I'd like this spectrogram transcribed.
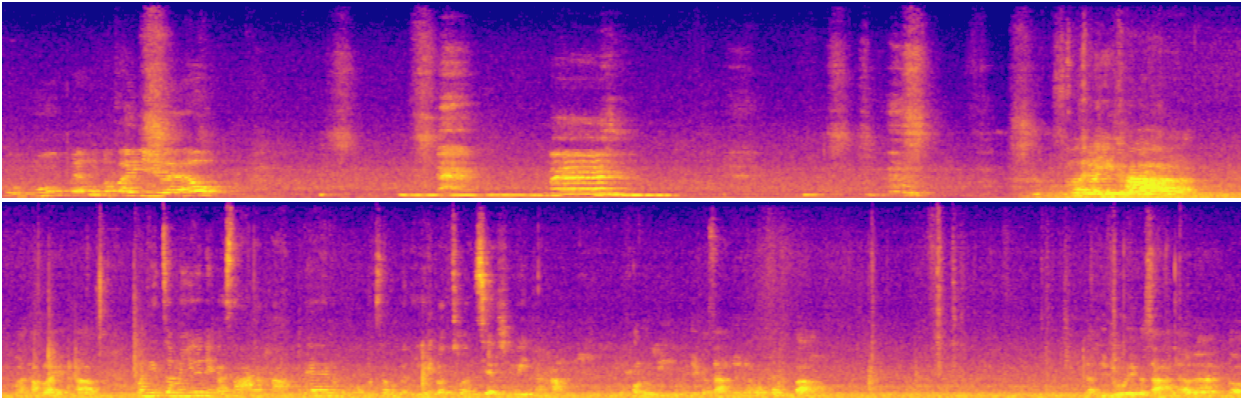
โอ้มุกแม่ผมก็ไปดีแล้ว สวัส ดีค่ะ มาทำอะไรกันครับ วันนี้จะมายื่นเอกสารนะคะแม่หนูประสบอุบัติเหตุรถชนเสียชีวิตนะคะขอดูเอกสารเลยนะว่าครบหรือเปล่า จากที่ดูเอกสารแล้วนะ ก็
